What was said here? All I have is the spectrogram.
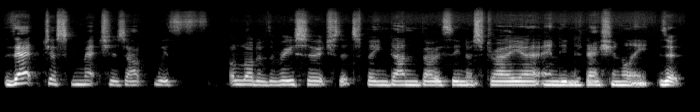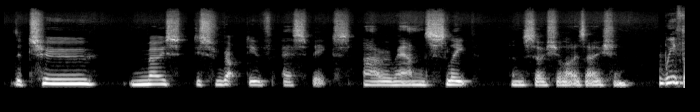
That just matches up with a lot of the research that's been done both in Australia and internationally that the two most disruptive aspects are around sleep and socialisation. With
